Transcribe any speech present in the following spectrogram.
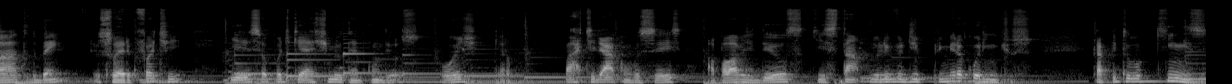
Olá, tudo bem? Eu sou Érico Fati e esse é o podcast Meu Tempo com Deus. Hoje quero partilhar com vocês a palavra de Deus que está no livro de 1 Coríntios, capítulo 15,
